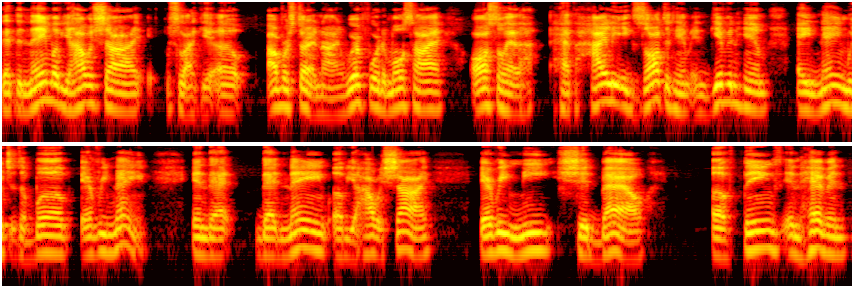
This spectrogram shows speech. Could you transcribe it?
that the name of Yahawashi, it's like uh, I'll verse start at nine. Wherefore the Most High also hath hath highly exalted him and given him a name which is above every name, in that that name of Yahawashi, every knee should bow of things in heaven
